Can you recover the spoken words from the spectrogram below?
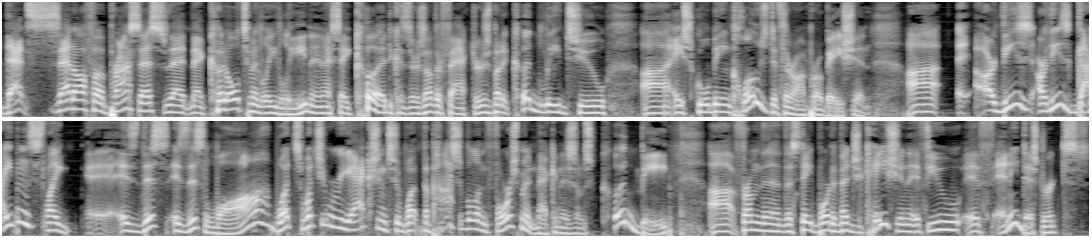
that set off a process that, that could ultimately lead, and I say could because there's other factors, but it could lead to uh, a school being closed if they're on probation. Uh, are these are these guidance like is this is this law? What's what's your reaction to what the possible enforcement mechanisms could be uh, from the the state board of education if you if any district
